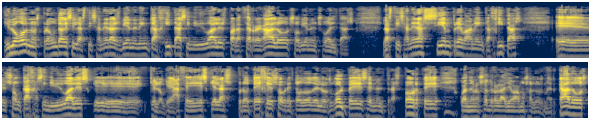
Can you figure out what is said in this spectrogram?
Y luego nos pregunta que si las tisaneras vienen en cajitas individuales para hacer regalos o vienen sueltas. Las tisaneras siempre van en cajitas. Eh, son cajas individuales que, que, lo que hace es que las protege sobre todo de los golpes en el transporte, cuando nosotros las llevamos a los mercados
